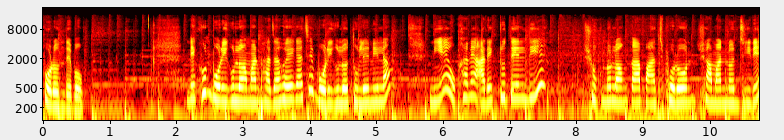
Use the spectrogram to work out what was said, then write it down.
ফোড়ন দেব। দেখুন, বড়িগুলো আমার ভাজা হয়ে গেছে, বড়িগুলো তুলে নিলাম। নিয়ে ওখানে আরেকটু তেল দিয়ে শুকনো লঙ্কা, পাঁচ ফোড়ন, সামান্য জিরে,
